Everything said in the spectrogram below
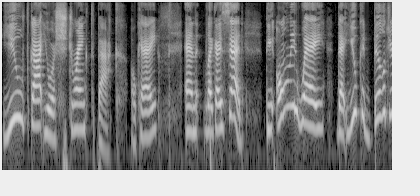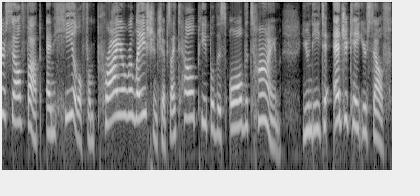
You've got your strength back. Okay. And like I said, the only way that you could build yourself up and heal from prior relationships, I tell people this all the time. You need to educate yourself.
